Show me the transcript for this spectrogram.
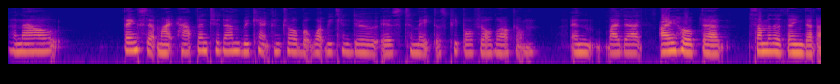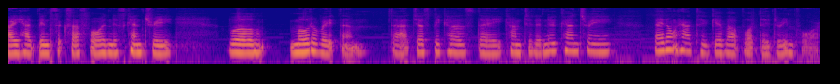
And now things that might happen to them we can't control but what we can do is to make those people feel welcome. And by that i hope that some of the things that I had been successful in this country will motivate them that just because they come to the new country, they don't have to give up what they dream for.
